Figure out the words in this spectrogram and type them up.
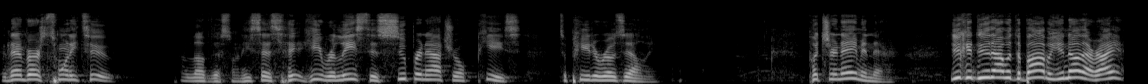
And then verse 22. I love this one. He says he released his supernatural peace to Peter Roselli. Put your name in there. You can do that with the Bible. You know that, right?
